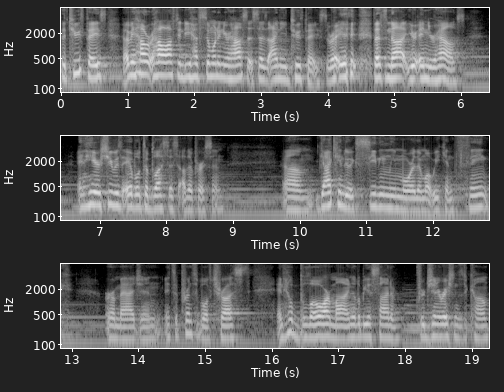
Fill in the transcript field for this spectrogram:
the toothpaste. I mean, how, how often do you have someone in your house that says, I need toothpaste, right? That's not your, in your house. And he or she was able to bless this other person. Um, God can do exceedingly more than what we can think or imagine. It's a principle of trust, and He'll blow our mind. It'll be a sign of for generations to come.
